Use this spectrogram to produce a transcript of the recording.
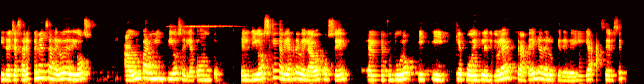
y rechazar el mensajero de Dios, aún para un impío, sería tonto. El Dios que había revelado a José el futuro y, que pues le dio la estrategia de lo que debería hacerse,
